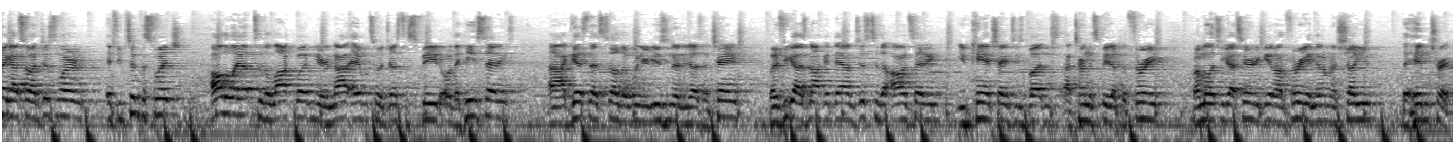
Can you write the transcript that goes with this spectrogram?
Okay guys, so I just learned if you took the switch all the way up to the lock button, you're not able to adjust the speed or the heat settings. Uh, I guess that's so that when you're using it, it doesn't change. But if you guys knock it down just to the on setting, you can change these buttons. I turn the speed up to three, but I'm gonna let you guys hear it again on three and then I'm gonna show you the hidden trick.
